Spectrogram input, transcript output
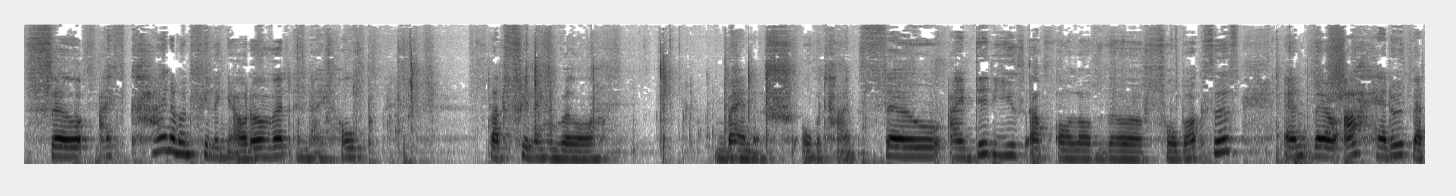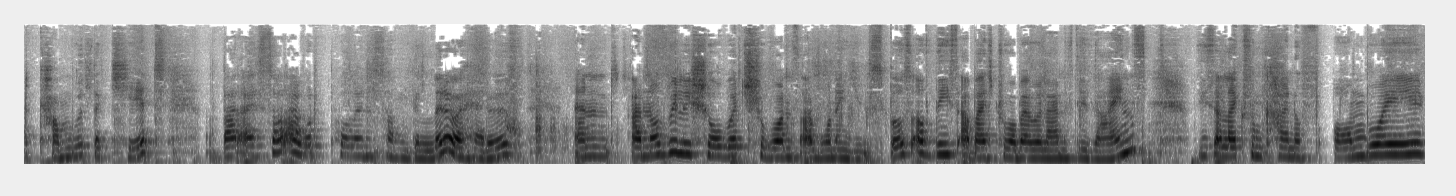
So I've kind of been feeling out of it, and I hope that feeling will vanish over time. So I did use up all of the four boxes and there are headers that come with the kit but I thought I would pull in some glitter headers and I'm not really sure which ones I want to use. Both of these are by Strawberry Limes Designs. These are like some kind of ombre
